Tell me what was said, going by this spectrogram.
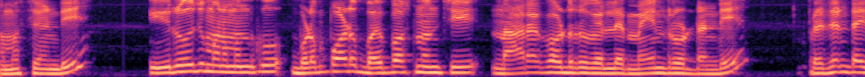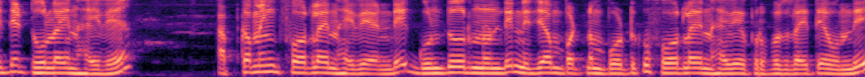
నమస్తే అండి. ఈరోజు మన ముందుకు బుడంపాడు బైపాస్ నుంచి నారాగౌడరు వెళ్ళే మెయిన్ రోడ్ అండి. ప్రజెంట్ అయితే two lane highway. Upcoming four lane highway అండి. గుంటూరు నుండి నిజాంపట్నం పోర్టుకు ఫోర్ లైన్ హైవే ప్రపోజల్ అయితే ఉంది.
